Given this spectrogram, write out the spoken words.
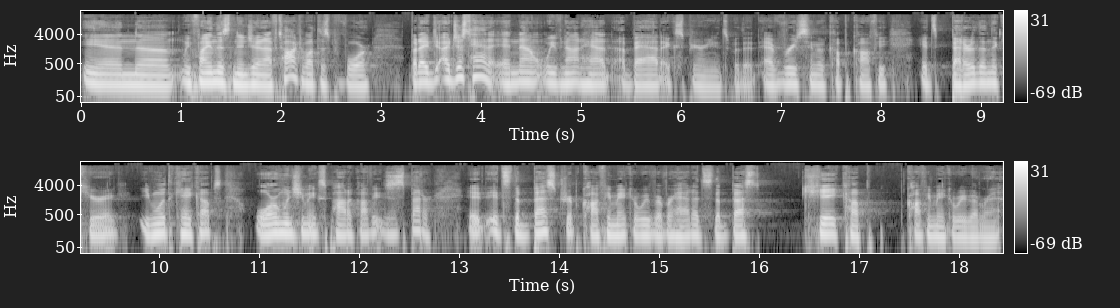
And uh, we find this Ninja, and I've talked about this before, but I, I just had it, and now we've not had a bad experience with it. Every single cup of coffee, it's better than the Keurig, even with the K cups, or when she makes a pot of coffee, it's just better. It, it's the best drip coffee maker we've ever had. It's the best K cup coffee maker we've ever had.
